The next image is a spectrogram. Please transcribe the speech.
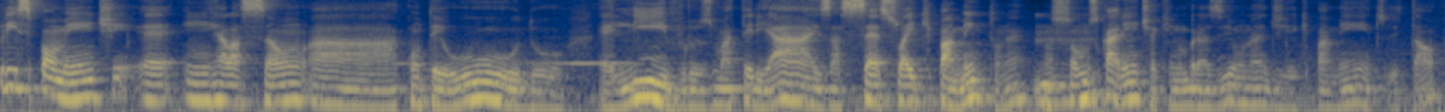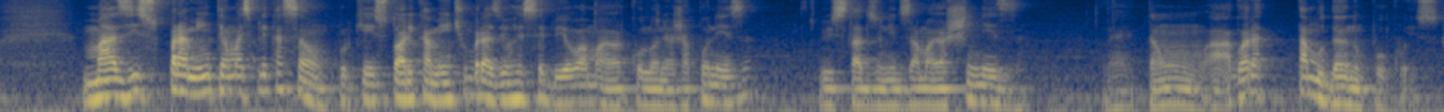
principalmente é, em relação a conteúdo, é, livros, materiais, acesso a equipamento, né? Uhum. Nós somos carentes aqui no Brasil, né, de equipamentos e tal. Mas isso para mim tem uma explicação, porque historicamente o Brasil recebeu a maior colônia japonesa e os Estados Unidos a maior chinesa. Né? Então agora está mudando um pouco isso.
